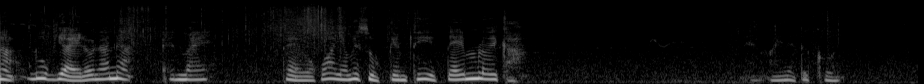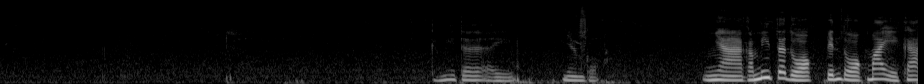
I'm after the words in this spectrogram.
น่ะ ลูกใหญ่แล้วนั้นเนี่ย เห็นไหม แต่บอกว่ายังไม่สุกเต็มที่เต็มเลยค่ะ เห็นไหมเนี่ยทุกคนก็มีแต่ไอ้ยังก็หญ้าก็มีแต่ดอกเป็นดอกไม้ค่ะ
